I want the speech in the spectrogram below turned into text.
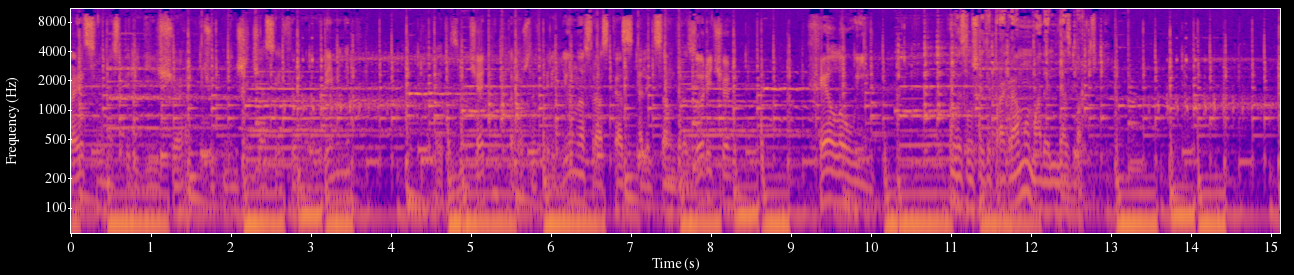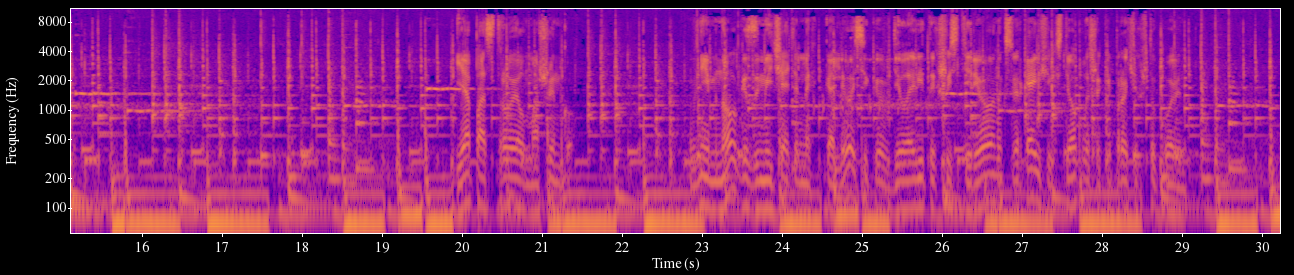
продолжается. У нас впереди еще чуть меньше часа эфирного времени. Это замечательно, потому что впереди у нас рассказ Александра Зорича «Хэллоуин». Вы слушаете программу «Модель для сборки». Я построил машинку. В ней много замечательных колесиков, деловитых шестеренок, сверкающих стеклышек и прочих штуковин.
